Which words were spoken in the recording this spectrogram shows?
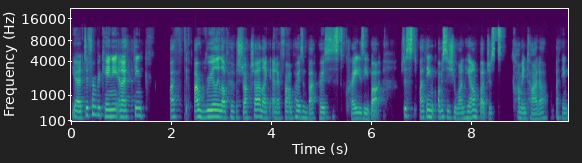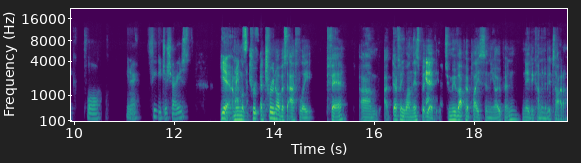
Yeah, different bikini, and I think I th- I really love her structure. Like, and her front pose and back pose is crazy. But just I think obviously she won here, but just come in tighter. I think for you know future shows. Yeah, I mean, look, true, a true novice athlete, fair. Um, definitely won this, but yeah. yeah, to move up her place in the open, need to come in a bit tighter.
